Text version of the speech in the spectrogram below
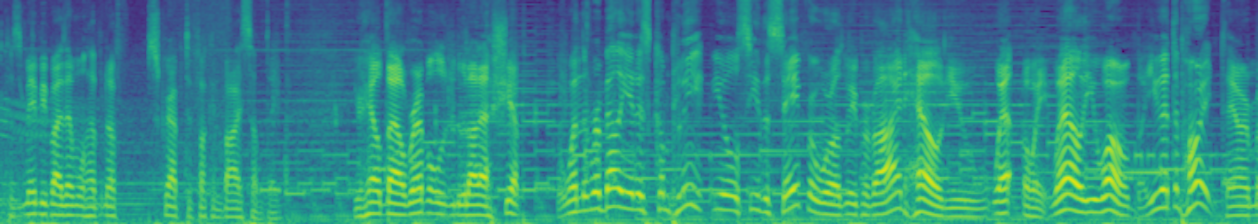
Because maybe by then we'll have enough scrap to fucking buy something. You're hailed by a rebel ship. When the rebellion is complete, you'll see the safer world we provide. Hell, you well, oh wait, well you won't, but you get the point. They arm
